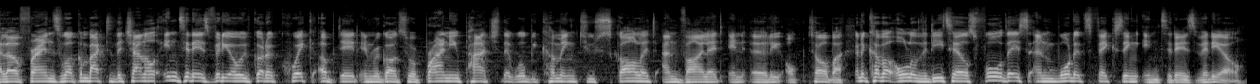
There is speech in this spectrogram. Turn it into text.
Hello friends, welcome back to the channel. In today's video, we've got a quick update in regards to a brand new patch that will be coming to Scarlet and Violet in early October. I'm to cover all of the details for this and what it's fixing in today's video.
